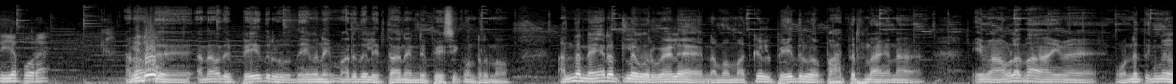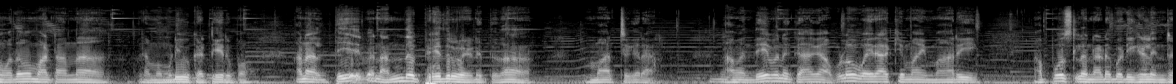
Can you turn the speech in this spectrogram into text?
செய்ய போகிறேன் அதாவது அதாவது பேதுரு தேவனை மறுதலித்தான் என்று பேசி கொண்டிருந்தோம். அந்த நேரத்தில் ஒருவேளை நம்ம மக்கள் பேதுருவை பார்த்துருந்தாங்கன்னா இவன் அவ்வளோதான் இவன் ஒன்றுத்துக்குமே உதவ மாட்டான் தான். நம்ம முடிவு கட்டியிருப்போம். ஆனால் தேவன் அந்த பேதுருவை எடுத்து தான் மாற்றுகிறார். அவன் தேவனுக்காக அவ்வளோ வைராக்கியமாய் மாறி அப்போஸ்ல நடபடிகள் என்ற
